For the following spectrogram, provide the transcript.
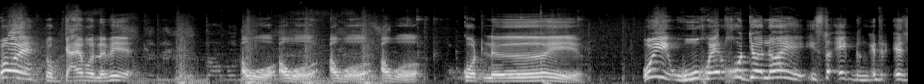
โอ้ย ตกใจหมดเลยพี่ เอาหัวเอาหัวเอาหัวเอาหัวกดเลยอุ้ยโอ้โหเควสโคตรเยอะเลยอิสต์เอ็กหนึ่งเอส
